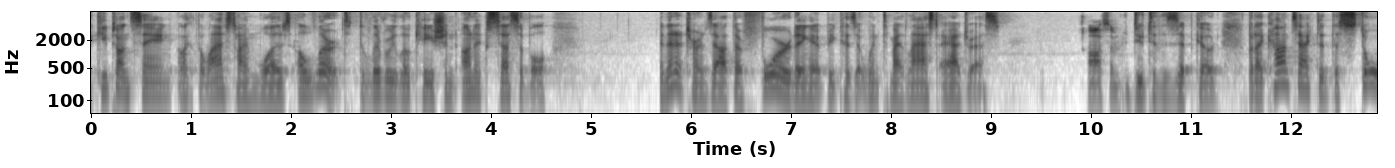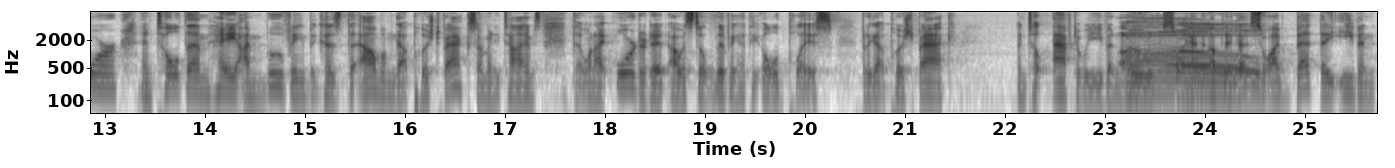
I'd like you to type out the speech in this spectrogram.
it keeps on saying, like the last time was alert, delivery location unaccessible. And then it turns out they're forwarding it because it went to my last address Awesome. due to the zip code. But I contacted the store and told them, hey, I'm moving because the album got pushed back so many times that when I ordered it, I was still living at the old place, but it got pushed back until after we even moved. So I had to update that. Oh. So I oh. bet they even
